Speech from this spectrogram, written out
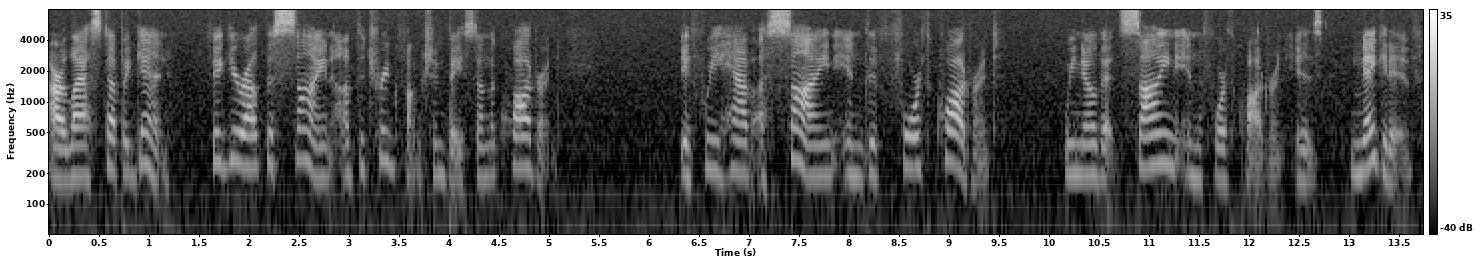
Our last step again, figure out the sign of the trig function based on the quadrant. If we have a sine in the fourth quadrant, we know that sine in the fourth quadrant is negative,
